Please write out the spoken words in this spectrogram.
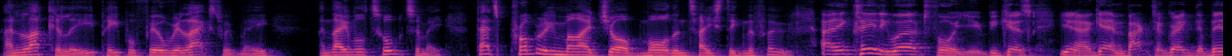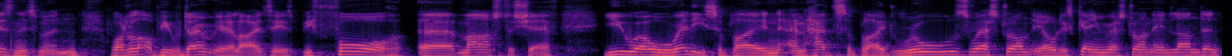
And luckily, people feel relaxed with me and they will talk to me. That's probably my job more than tasting the food. And it clearly worked for you because, you know, again, back to Gregg the businessman, what a lot of people don't realize is before uh, MasterChef, you were already supplying and had supplied Rules restaurant, the oldest game restaurant in London.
